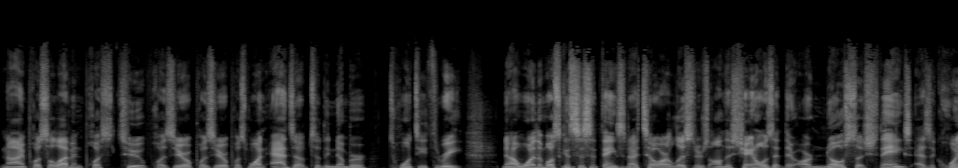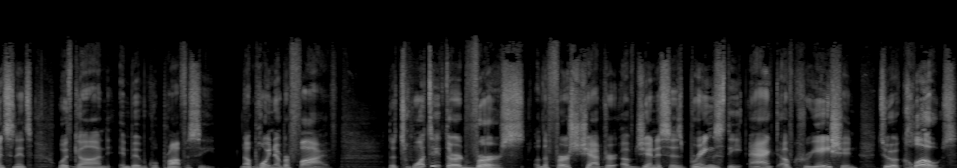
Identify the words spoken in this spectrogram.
9 plus 11 plus 2 plus 0 plus 0 plus 1 adds up to the number 23. Now, one of the most consistent things that I tell our listeners on this channel is that there are no such things as a coincidence with God in biblical prophecy. Now, point number five the 23rd verse of the first chapter of Genesis brings the act of creation to a close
